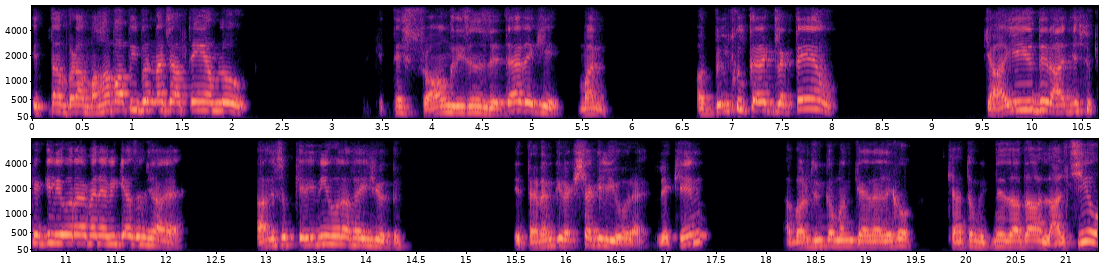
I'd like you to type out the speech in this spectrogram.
इतना बड़ा महापापी बनना चाहते हैं हम लोग। कितने स्ट्रॉन्ग रीजन देता है, देखिए, मन। और बिल्कुल करेक्ट लगते हैं क्या ये युद्ध राज्य सुख के लिए हो रहा है? मैंने अभी क्या समझाया है? राज्य सुख के लिए नहीं हो रहा था ये युद्ध। ये धर्म की रक्षा के लिए हो रहा है। लेकिन अब अर्जुन का मन कह रहा है, देखो, क्या तुम इतने ज़्यादा लालची हो?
